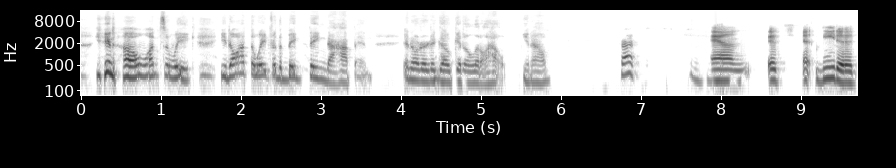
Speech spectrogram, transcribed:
you know once a week. You don't have to wait for the big thing to happen in order to go get a little help you know? Correct. Mhm. and it's needed.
